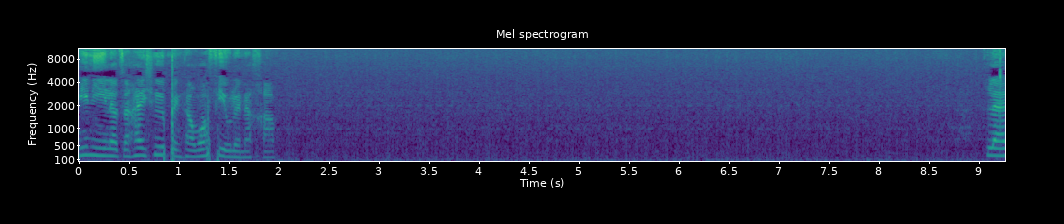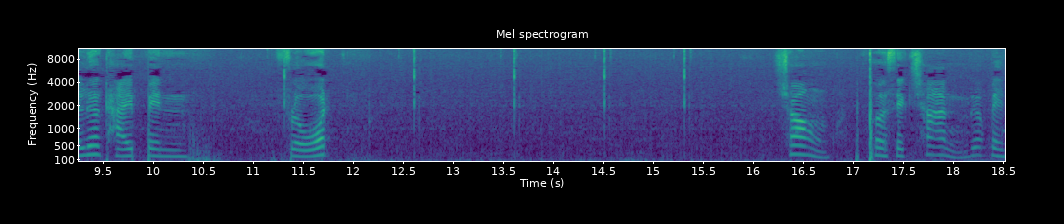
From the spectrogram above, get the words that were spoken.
ที่นี้เราจะให้ชื่อเป็นคำว่า Field เลยนะครับ และเลือก type เป็น float ช่อง per section เลือกเป็น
